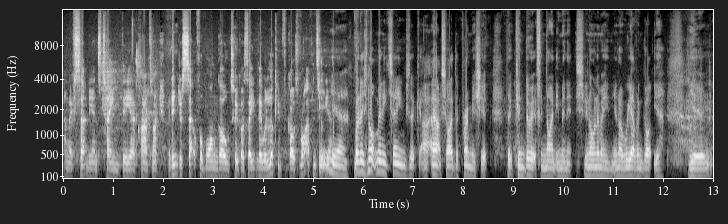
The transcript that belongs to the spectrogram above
And they've certainly entertained the uh, crowd tonight. They didn't just settle for one goal, two goals. They, they were looking for goals right up until the end. Yeah. Well, there's not many teams that are outside the Premiership that can do it for 90 minutes. You know what I mean? You know, we haven't got your, your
